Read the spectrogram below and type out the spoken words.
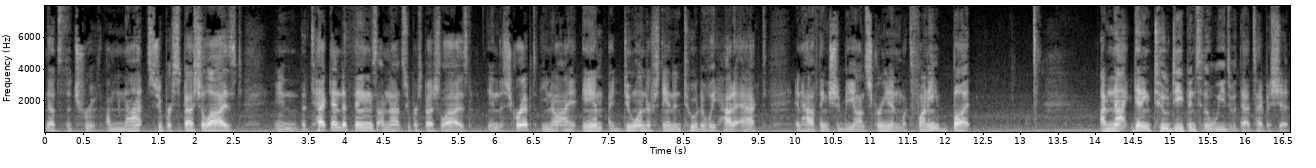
That's the truth. I'm not super specialized in the tech end of things. I'm not super specialized in the script. You know, I am, I do understand intuitively how to act and how things should be on screen and what's funny, but I'm not getting too deep into the weeds with that type of shit.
